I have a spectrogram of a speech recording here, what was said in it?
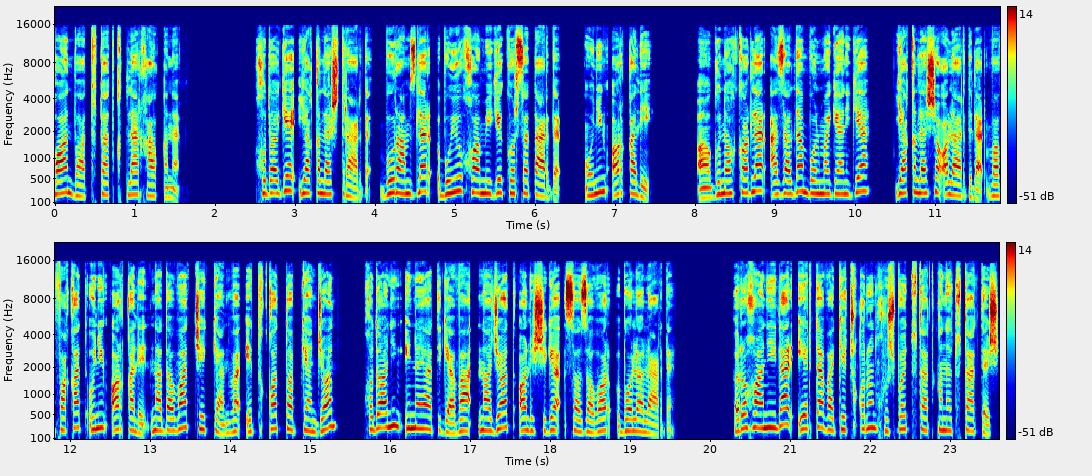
qon va tutatqitlar xalqini xudoga yaqinlashtirardi. Bu ramzlar buyuk homiyga ko'rsatardi. Uning orqali gunohkorlar azaldan bo'lmaganiga yaqinlasha olardilar va faqat uning orqali nadovat chekkan va e'tiqod topgan jon xudoning inoyatiga va najot olishiga sazovor bo'lolardi ruhoniylar erta va kechqurun xushbo'y tutatqini tutatish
